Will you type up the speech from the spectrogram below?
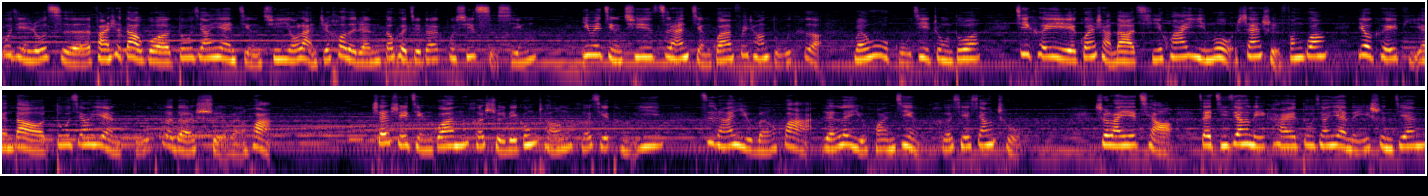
不仅如此，凡是到过都江堰景区游览之后的人都会觉得不虚此行，因为景区自然景观非常独特，文物古迹众多，既可以观赏到奇花异木、山水风光，又可以体验到都江堰独特的水文化。山水景观和水利工程和谐统一，自然与文化、人类与环境和谐相处。说来也巧，在即将离开都江堰的一瞬间，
